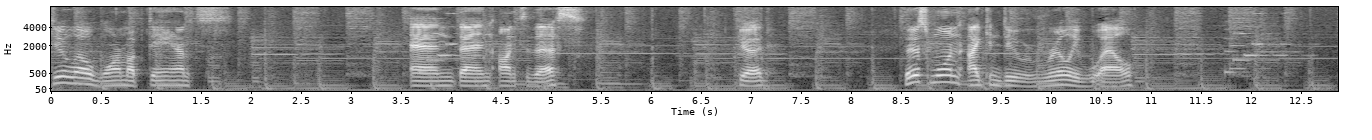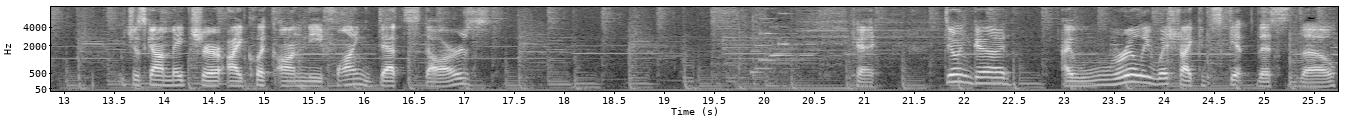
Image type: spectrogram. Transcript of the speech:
Do a little warm-up dance. And then onto this. Good. This one I can do really well. Just gotta make sure I click on the Flying Death Stars. Okay. Doing good. I really wish I could skip this though.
